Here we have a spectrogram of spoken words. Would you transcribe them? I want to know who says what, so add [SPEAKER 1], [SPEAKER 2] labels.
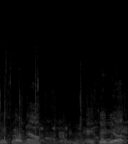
[SPEAKER 1] Base route now. Nice baby up.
